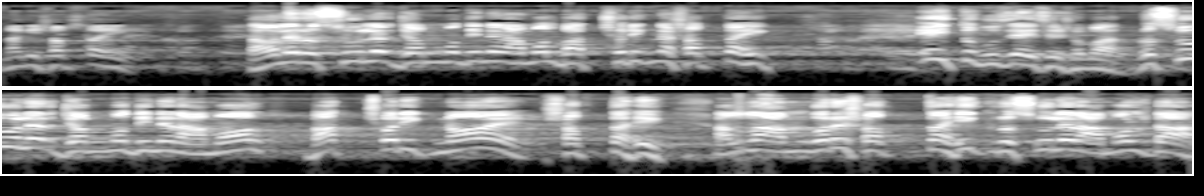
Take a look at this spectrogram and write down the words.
নাকি সাপ্তাহিক? তাহলে রসুলের জন্মদিনের আমল বাৎসরিক না সাপ্তাহিক? এই তো বুঝে আইছে সবার। রসুলের জন্মদিনের আমল বাৎসরিক নয়, সাপ্তাহিক। আল্লাহ আমগরে সাপ্তাহিক রসুলের আমলটা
